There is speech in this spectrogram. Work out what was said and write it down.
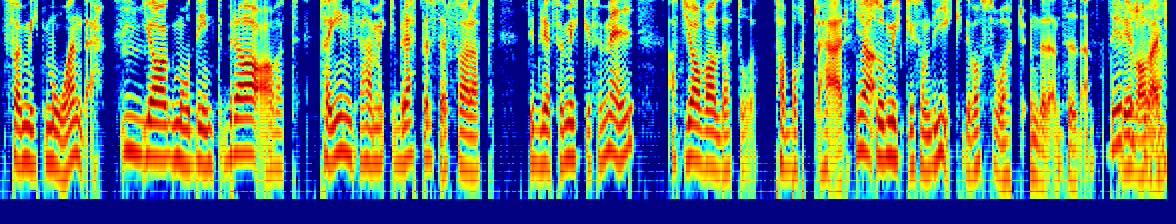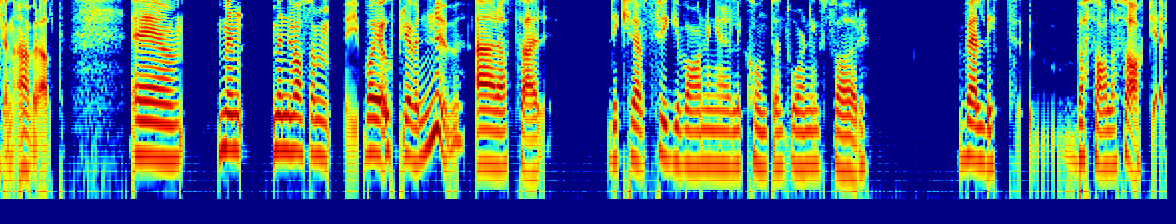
för mitt mående. Mm. Jag mådde inte bra av att ta in så här mycket berättelser för att det blev för mycket för mig. Att jag valde att då ta bort det här Ja. så mycket som det gick. Det var svårt under den tiden. Det Det, var förstår jag. verkligen överallt. Eh, men men det var som, vad jag upplever nu är att så här, det krävs triggervarningar eller content warnings för väldigt basala saker.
